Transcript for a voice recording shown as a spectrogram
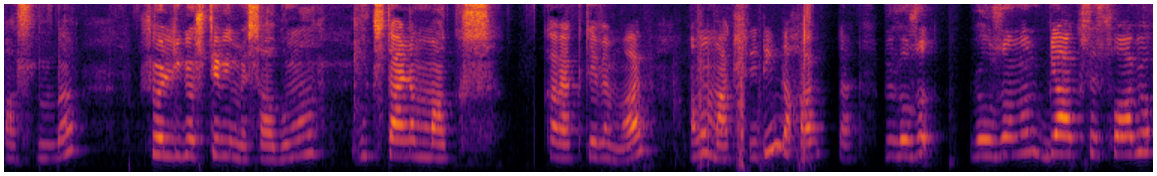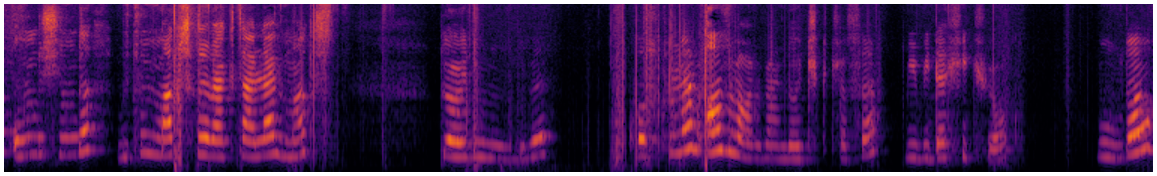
aslında. Şöyle göstereyim hesabımı. 3 tane Max karakterim var. Ama Max dediğim de harbiden bir Rosa, Rosa'nın bir aksesuarı yok. Onun dışında bütün Max karakterler Max. Gördüğünüz gibi. Kostümler az var bende açıkçası. bir de hiç yok. Burada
